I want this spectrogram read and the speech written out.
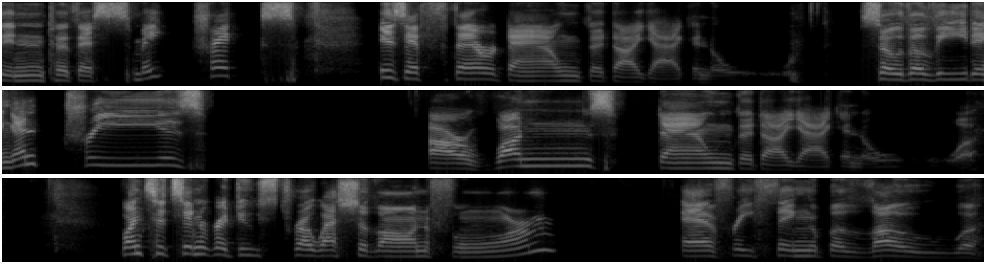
into this matrix is if they're down the diagonal. So the leading entries are ones down the diagonal. Once it's in reduced row echelon form, everything below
